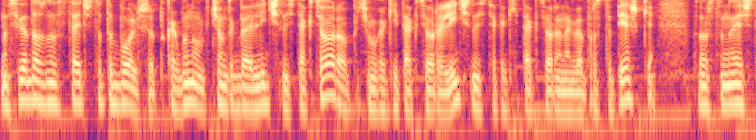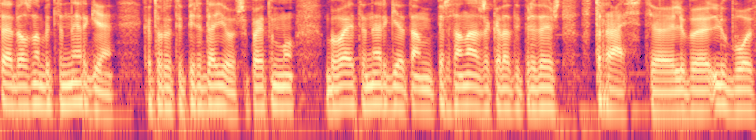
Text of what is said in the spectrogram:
но всегда должно стоять что-то больше. Как бы, ну, в чем тогда личность актера? Почему какие-то актеры личность, а какие-то актеры иногда просто пешки? Потому что, ну, я считаю, должна быть энергия, которую ты передаешь. И поэтому бывает энергия там персонажа, когда ты передаешь страсть, э, либо любовь,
